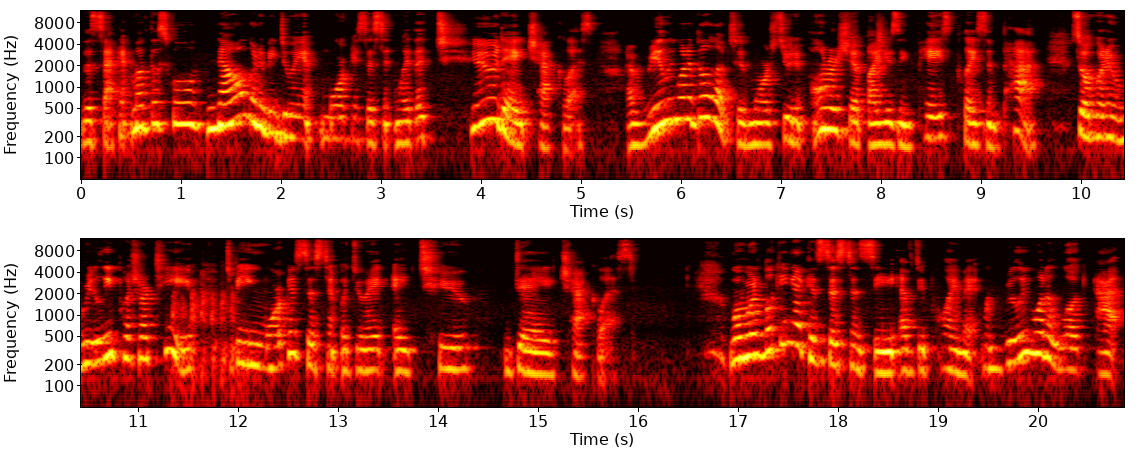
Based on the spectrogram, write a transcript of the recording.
the second month of school, now I'm going to be doing it more consistent with a two-day checklist. I really want to build up to more student ownership by using pace, place, and path. So I'm going to really push our team to being more consistent with doing a two-day checklist. When we're looking at consistency of deployment, we really want to look at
